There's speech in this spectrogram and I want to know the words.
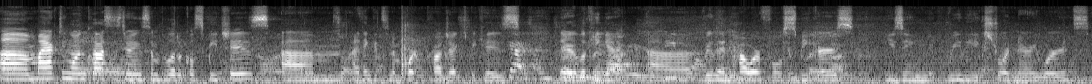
Um, my Acting 1 class is doing some political speeches. Um, I think it's an important project because they're looking at uh, really powerful speakers using really extraordinary words.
